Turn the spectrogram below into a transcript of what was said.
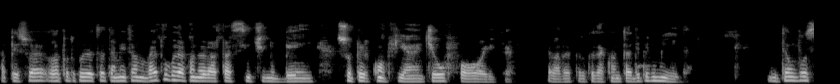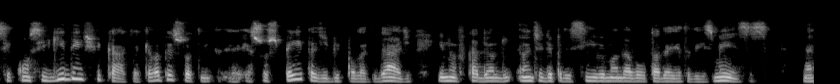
a pessoa ela procura tratamento, ela não vai procurar quando ela está se sentindo bem, super confiante, eufórica, ela vai procurar quando está deprimida. Então, você conseguir identificar que aquela pessoa tem, é, é suspeita de bipolaridade e não ficar dando antidepressivo e mandar voltar daí a três meses, né?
